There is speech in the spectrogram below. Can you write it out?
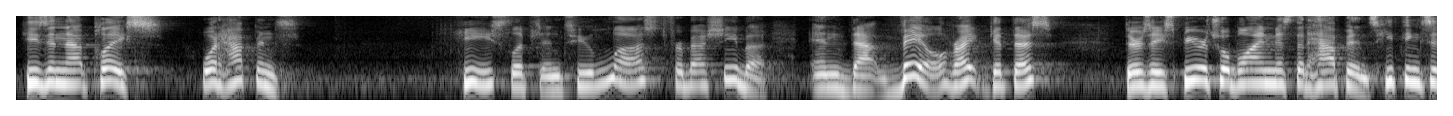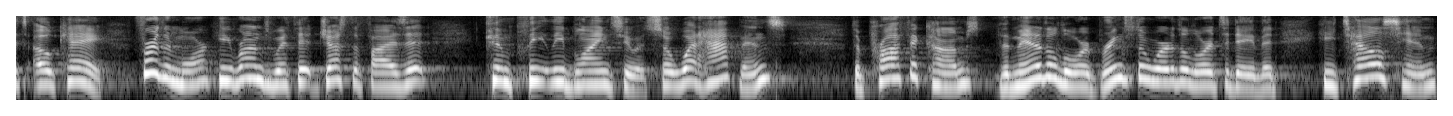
He's in that place. What happens? He slips into lust for Bathsheba. And that veil, right? Get this. There's a spiritual blindness that happens. He thinks it's okay. Furthermore, he runs with it, justifies it, completely blind to it. So what happens? The prophet comes, the man of the Lord brings the word of the Lord to David. He tells him,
